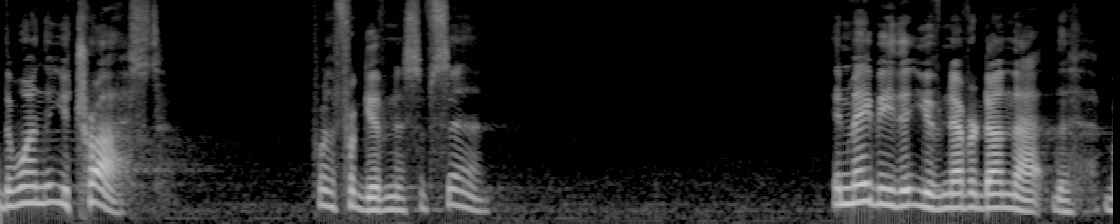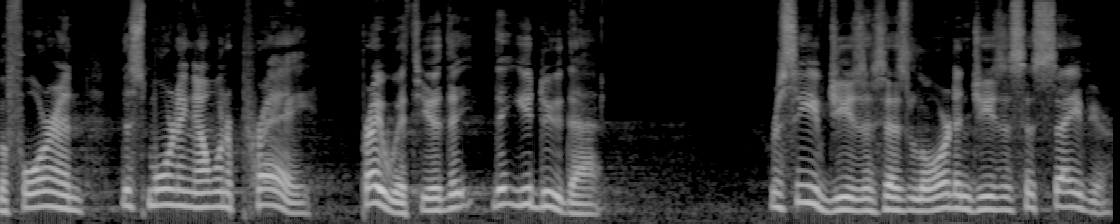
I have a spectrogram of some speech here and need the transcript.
the one that you trust for the forgiveness of sin. It may be that you've never done that before, and this morning I want to pray, pray with you that, that you do that. Receive Jesus as Lord and Jesus as Savior.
